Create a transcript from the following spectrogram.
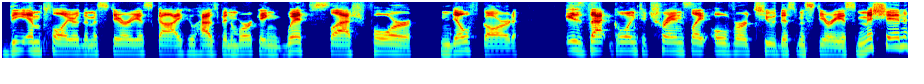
the employer, the mysterious guy who has been working with slash for Nilfgaard. Is that going to translate over to this mysterious mission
